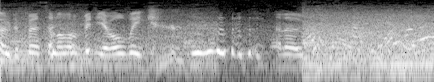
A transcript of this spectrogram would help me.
Oh, the first time I'm on video all week. Hello.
